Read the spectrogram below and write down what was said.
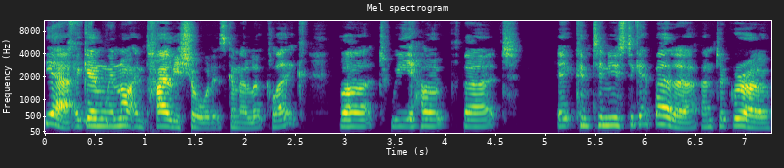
yeah, again, we're not entirely sure what it's going to look like, but we hope that it continues to get better and to grow.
